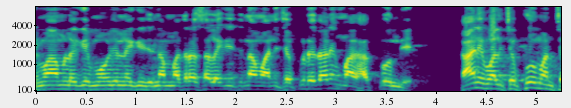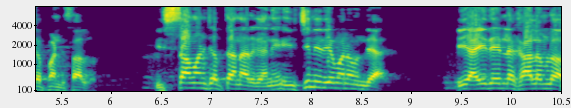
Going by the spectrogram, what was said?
ఇమాములకి మోజులకి ఇచ్చినాం మద్రాసాలకి ఇచ్చినాం అని చెప్పుకునేదానికి మాకు హక్కు ఉంది. కానీ వాళ్ళు చెప్పుకోమని చెప్పండి సార్లు ఇస్తామని చెప్తున్నారు కానీ ఇచ్చినది ఏమైనా ఉందా? ఈ ఐదేళ్ళ కాలంలో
